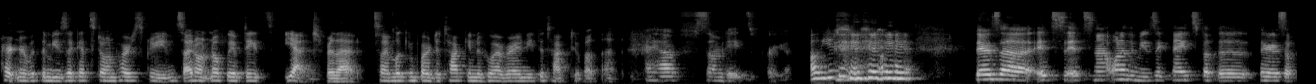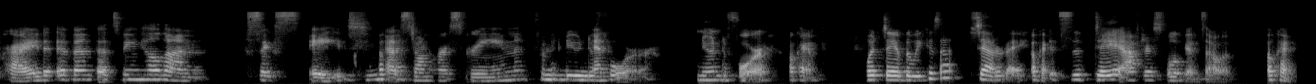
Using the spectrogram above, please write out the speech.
partner with the music at Stone Horse Green. So I don't know if we have dates yet for that. So I'm looking forward to talking to whoever I need to talk to about that. I have some dates for you. Oh, you do? Okay. There's a, it's, it's not one of the music nights, but the, there's a pride event that's being held on six, eight Okay. at Stone Horse Green, From noon to four, noon to four. Okay. What day of the week is that? Saturday. Okay, It's the day after school gets out. okay.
